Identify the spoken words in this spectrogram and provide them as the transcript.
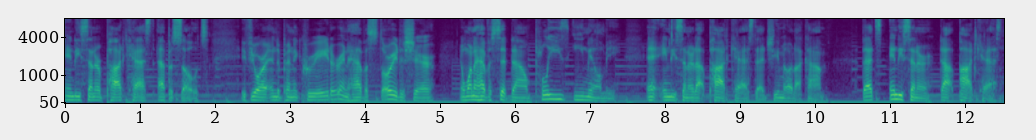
Indie Center podcast episodes. If you are an independent creator and have a story to share and want to have a sit down, please email me at indiecenter.podcast at gmail.com. That's indiecenter.podcast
